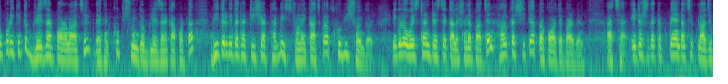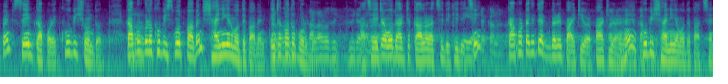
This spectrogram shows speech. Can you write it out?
উপরে কিন্তু ব্লেজার পরানো আছে। দেখেন খুব সুন্দর ব্লেজার কাপড়টা। ভিতরে কিন্তু একটা টি শার্ট থাকবে স্টোনের কাজ করা খুবই সুন্দর। এগুলো ওয়েস্টার্ন ড্রেসের কালেকশনে পাচ্ছেন হালকা শীতে আপনারা পরতে পারবেন। আচ্ছা এটার সাথে একটা প্যান্ট আছে প্লাজো প্যান্ট সেম কাপড়ে খুবই সুন্দর। কাপড়গুলো খুব স্মুথ পাবেন শাইনিং এর মধ্যে পাবেন। এটা কত পড়বে? আচ্ছা এটার মধ্যে আরেকটা কালার আছে দেখিয়ে দিচ্ছি। কাপড়টা কিন্তু একবারে পার্টি পার্টি Party হ্যাঁ? খুবই শাইনিং এর মধ্যে পাচ্ছেন।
